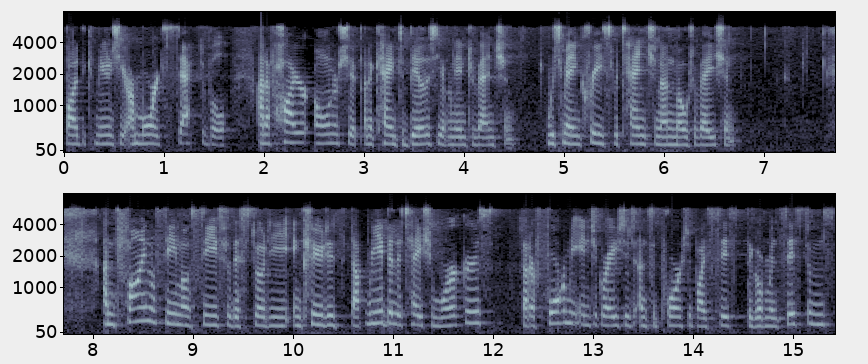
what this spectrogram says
by the community are more acceptable and have higher ownership and accountability of an intervention, which may increase retention and motivation. And final CMOCs for this study included that rehabilitation workers that are formally integrated and supported by the government systems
